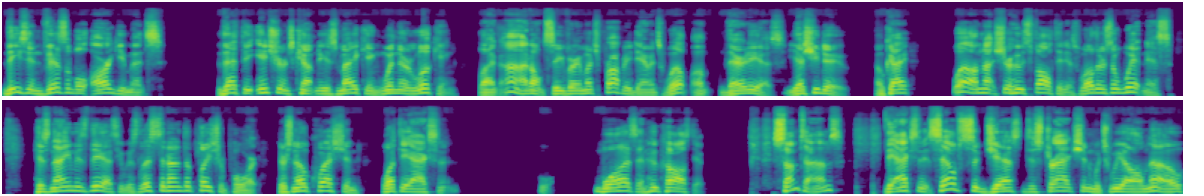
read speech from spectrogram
these invisible arguments that the insurance company is making when they're looking like, oh, I don't see very much property damage. Well, oh, there it is. Yes, you do. Okay. Well, I'm not sure whose fault it is. Well, there's a witness. His name is this. He was listed under the police report. There's no question what the accident was and who caused it. Sometimes the accident itself suggests distraction, which we all know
